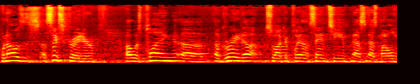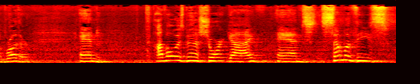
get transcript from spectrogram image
when I was a sixth grader, I was playing uh, a grade up so I could play on the same team as, as my older brother. And I've always been a short guy, and some of these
